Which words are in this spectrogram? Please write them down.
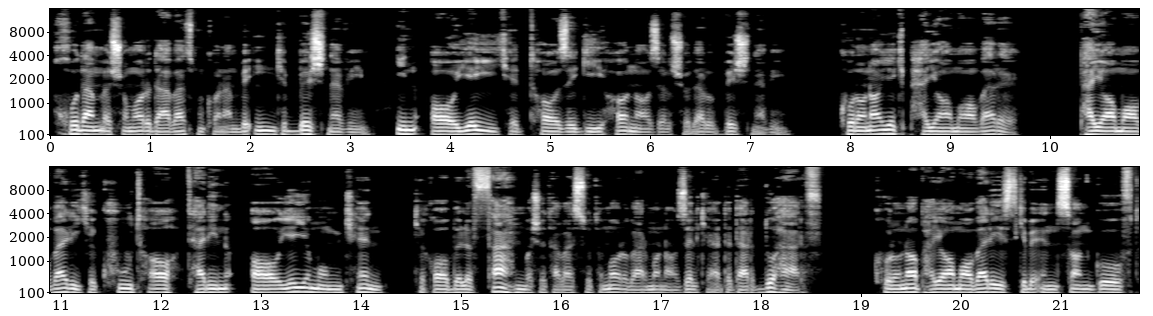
خودم و شما رو دعوت می‌کنم به این که بشنویم. این آیه‌ای که تازگی ها نازل شده رو بشنویم. کرونا یک پیام آوره که کوتاه ترین آیه ممکن که قابل فهم باشه توسط ما رو بر ما نازل کرده در دو حرف. کرونا پیام آوری است که به انسان گفت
